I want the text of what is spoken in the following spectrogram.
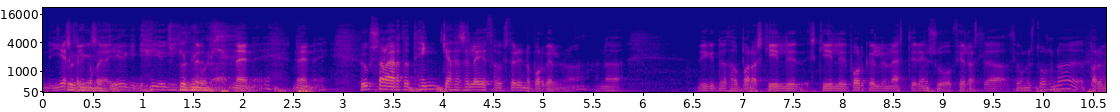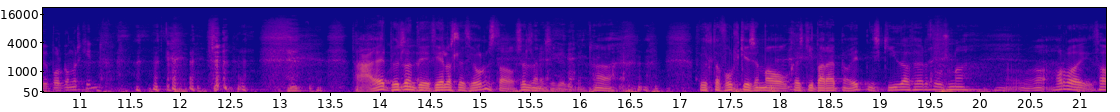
Ég skal ekki segja, ég hef ekki, ekki Spurningamerki. verið það. Nei, nei, nei, nei. Hugsanlega er þetta að tengja þessa leið þá ekstur inn á borgarlínuna Þannig að við getum þá bara skilið, skilið borgarlínuna eftir eins og félagslega þjónustósuna bara við borgarmörkin það er bullandi félagslega þjónust á Seldanessi fullt af fólki sem á kannski bara efna á einni skíðaferð og svona. Og horfa í þá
